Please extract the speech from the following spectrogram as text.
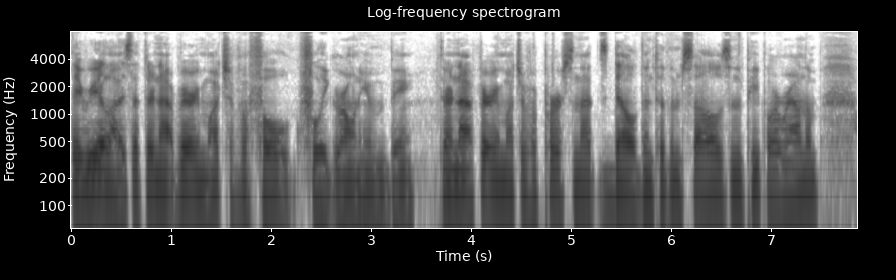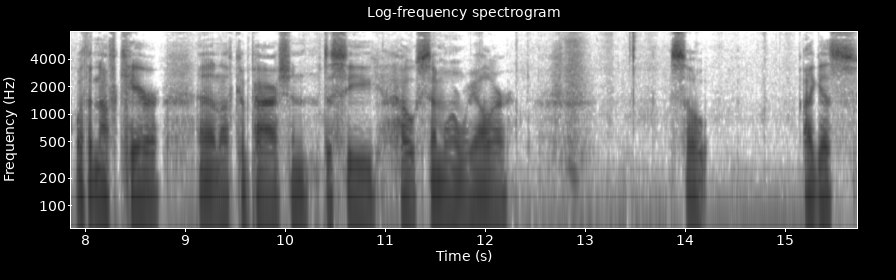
they realize that they're not very much of a full fully grown human being they're not very much of a person that's delved into themselves and the people around them with enough care and enough compassion to see how similar we all are. So I guess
